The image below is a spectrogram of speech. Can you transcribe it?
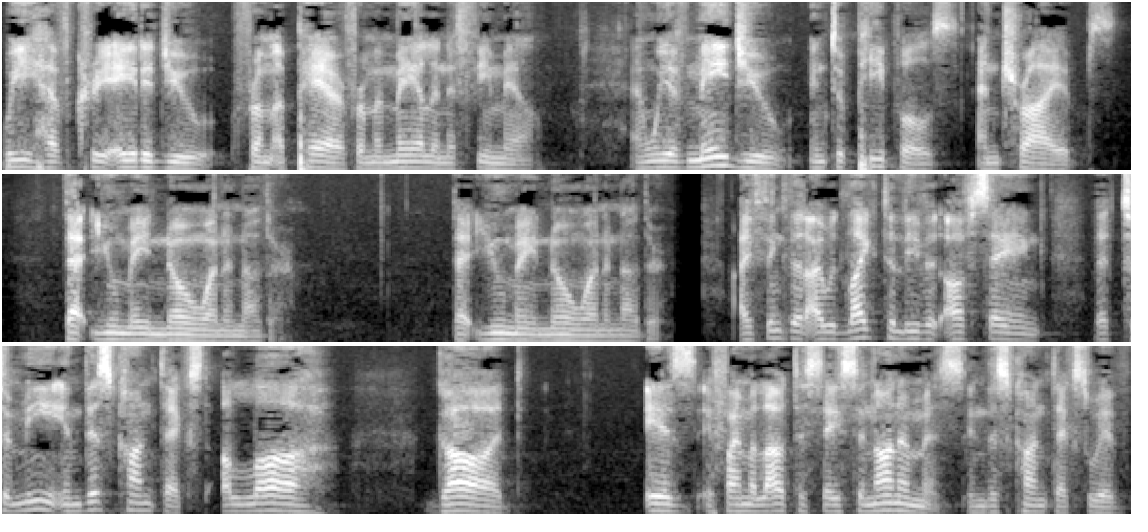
we have created you from a pair, from a male and a female. And we have made you into peoples and tribes that you may know one another. That you may know one another. I think that I would like to leave it off saying that to me, in this context, Allah, God, is, if I'm allowed to say, synonymous in this context with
